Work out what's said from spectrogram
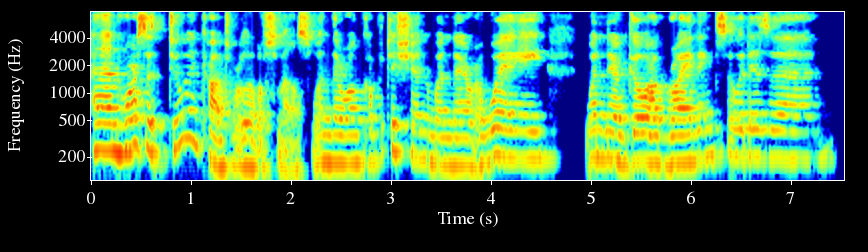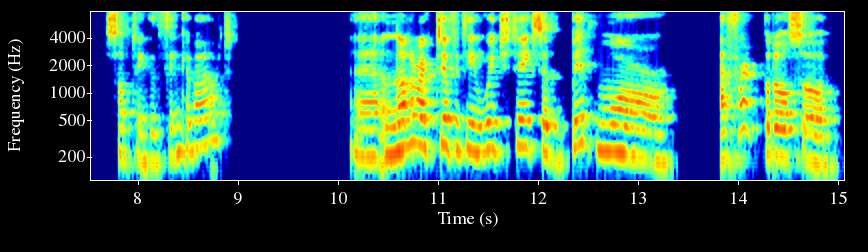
And horses do encounter a lot of smells when they're on competition, when they're away, when they go out riding. So it is uh, something to think about. Uh, another activity which takes a bit more effort, but also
